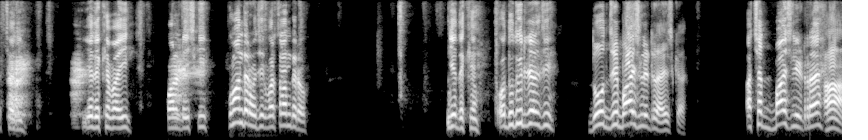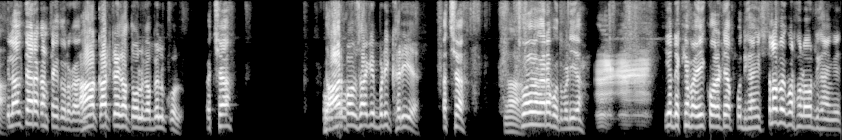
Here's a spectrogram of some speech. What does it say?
अच्छा जी। ये देखें भाई क्वालिटी इसकी। घुमाते रहो जी एक बार चलाते रहो। ये देखें। और दूध की डिटेल जी? दूध जी बाईस लीटर है इसका। अच्छा बाईस लीटर है? हाँ। फ़िलहाल तेरह घंटे तो लगा हाँ काटे का तोल का बिल्कुल। अच्छा। धार पौसा की बड़ी खरी है। अच्छा। हाँ। वगैरह बहुत बढ़िया। ये देखें भाई क्वालिटी आपको दिखाएँगे। चलो एक बार थोड़ा और दिखाएँगे।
